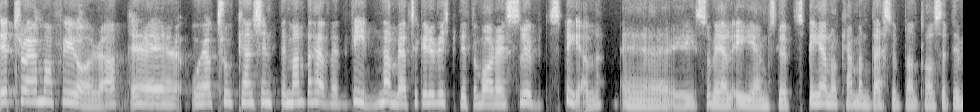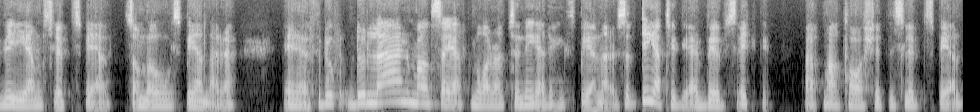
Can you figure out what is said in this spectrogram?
Det tror jag man får göra. Eh, och jag tror kanske inte man behöver vinna, men jag tycker det är viktigt att vara i slutspel. Eh, I såväl EM-slutspel och kan man dessutom ta sig till VM-slutspel som ung spelare. Eh, för då, då lär man sig att vara turneringsspelare. Så det tycker jag är busviktigt, att man tar sig till slutspel.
